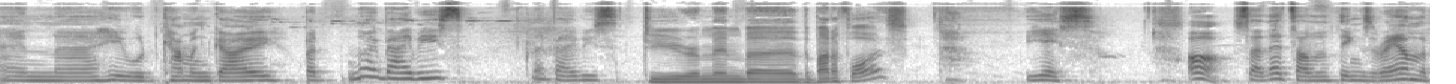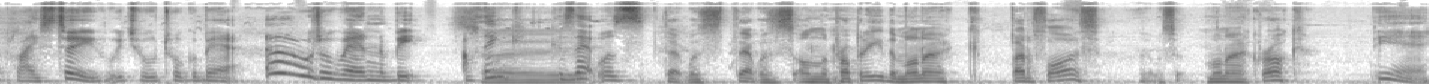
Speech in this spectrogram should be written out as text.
And uh, he would come and go, but no babies, no babies. Do you remember the butterflies? Yes. Oh, so that's other things around the place too, which we'll talk about. Oh, we'll talk about in a bit, I think, because that was That was that was on the property, the monarch butterflies. That was Monarch Rock. yeah,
